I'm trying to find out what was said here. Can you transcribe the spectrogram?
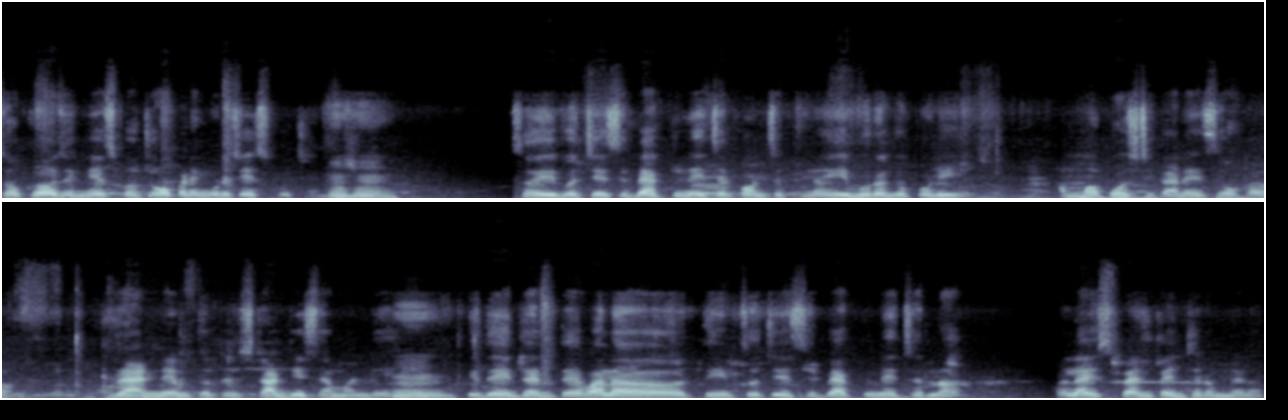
సో క్లోజింగ్ చేసుకోవచ్చు ఓపెనింగ్ కూడా చేసుకోవచ్చు అండి. సో ఇవి వచ్చేసి బ్యాక్ టు నేచర్ కాన్సెప్ట్లో ఈ మురంగ పొడి అమ్మ పౌష్టిక అనేసి ఒక బ్రాండ్ నేమ్ తోటి స్టార్ట్ చేసామండి ఇదేంటంటే వాళ్ళ థీమ్స్ వచ్చేసి బ్యాక్ టు నేచర్లో లైఫ్ స్పాన్ పెంచడం మేడం.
